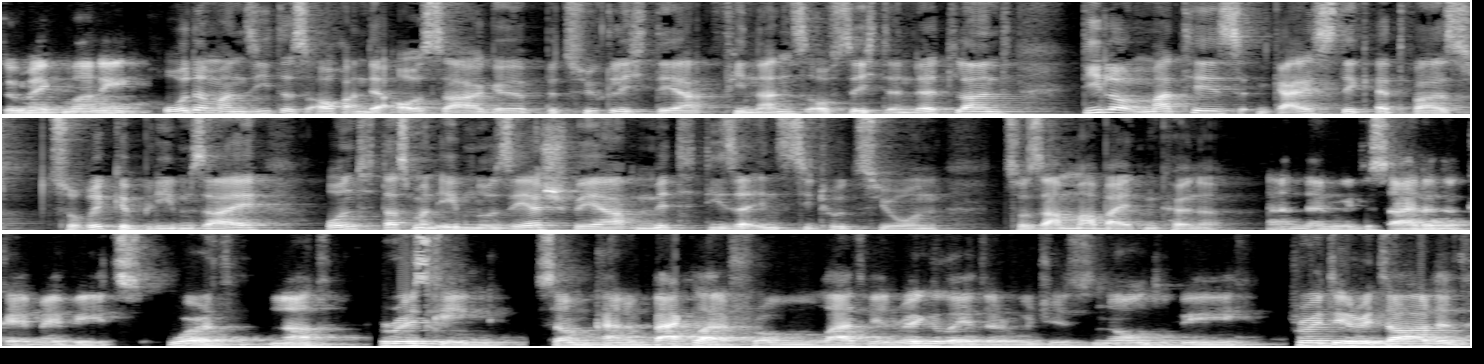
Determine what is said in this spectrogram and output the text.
to make money. Oder man sieht es auch an der Aussage bezüglich der Finanzaufsicht in Lettland, die laut Mattis geistig etwas zurückgeblieben sei und dass man eben nur sehr schwer mit dieser Institution zusammenarbeiten könne. And then we decided, okay, maybe it's worth not risking some kind of backlash from Latvian regulator, which is known to be pretty retarded,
